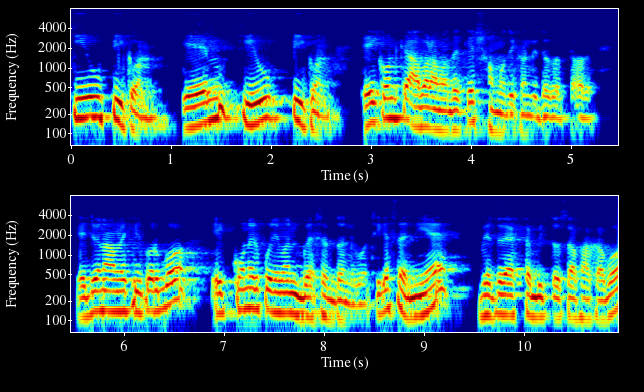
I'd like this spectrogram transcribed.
কিউ পি কোণ, এম কিউ পি কোণ, এই কোণকে আবার আমাদেরকে সমদ্বিখণ্ডিত করতে হবে। এই জন্য আমরা কি করব? এই কোণের পরিমাণ ব্যাসার্ধ নেব, ঠিক আছে? নিয়ে ভেতরে একটা বৃত্তচাপ আঁকাবো,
